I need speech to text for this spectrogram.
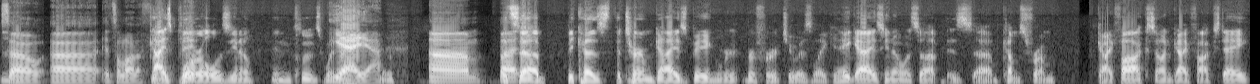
so uh it's a lot of fun guys plural is you know includes women. yeah yeah um but it's uh because the term guys being re- referred to as like hey guys you know what's up? is uh, comes from guy Fawkes on guy Fawkes day.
